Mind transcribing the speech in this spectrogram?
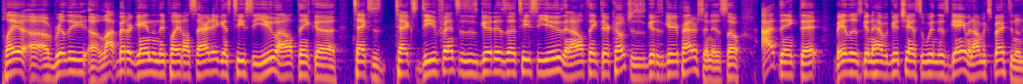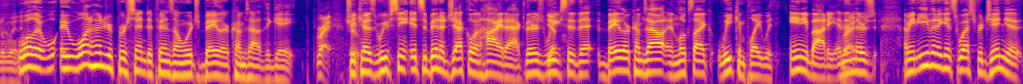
play a, a really a lot better game than they played on Saturday against TCU. I don't think uh, Texas Tech's defense is as good as uh, TCU's, and I don't think their coach is as good as Gary Patterson is. So I think that Baylor's going to have a good chance to win this game, and I'm expecting them to win it. well, it it 100% depends on which Baylor comes out of the gate. Right? True. Because we've seen it's been a Jekyll and Hyde act. There's weeks that, that Baylor comes out and looks like we can play with anybody, and then there's, I mean, even against West Virginia,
